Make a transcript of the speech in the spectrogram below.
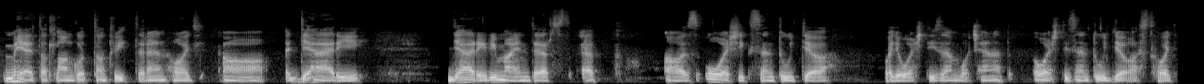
méltatlankodtam Twitteren, hogy a gyári, gyári Reminders app az OS X-en tudja, vagy OS 10 bocsánat, OS 10 tudja azt, hogy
